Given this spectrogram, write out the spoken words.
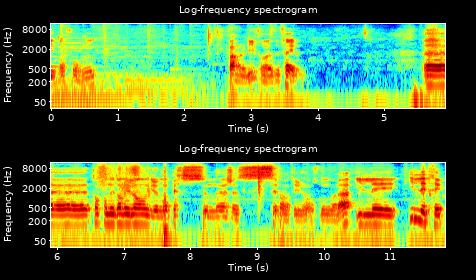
étant fourni par le livre de Faerun. Euh, tant qu'on est dans les langues, mon personnage a 7 en intelligence, donc voilà. Il est illettré.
